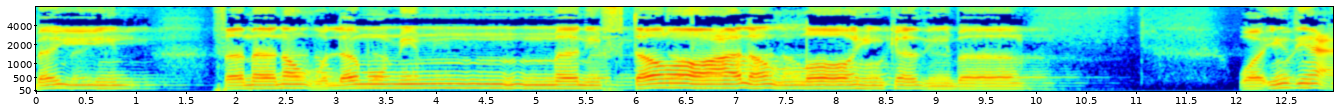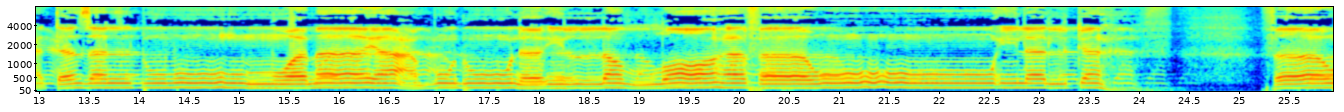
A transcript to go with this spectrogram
بين فمن أظلم ممن افترى على الله كذبا واذ اعتزلتموهم وما يعبدون الا الله فاووا إلى الكهف فاووا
